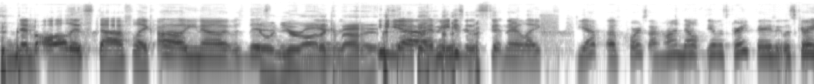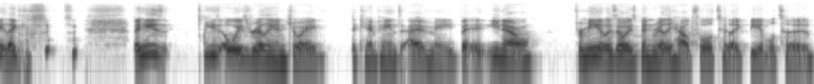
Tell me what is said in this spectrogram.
read all this stuff like, oh, you know, it was this going neurotic about it yeah, and he's just sitting there like, "Yep, of course, uh huh, nope, it was great, babe, it was great." Like, but he's he's always really enjoyed the campaigns I've made. But it, you know, for me, it was always been really helpful to like be able to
